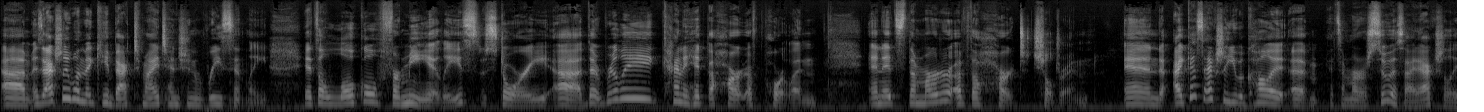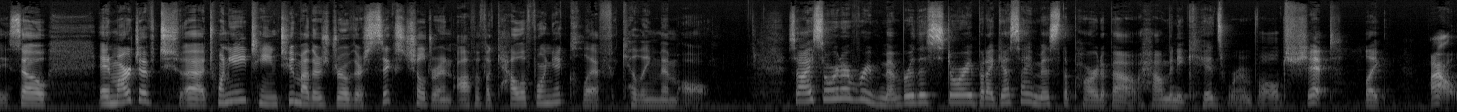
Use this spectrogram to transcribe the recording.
um, is actually one that came back to my attention recently. It's a local, for me at least, story uh, that really kind of hit the heart of Portland, and it's the murder of the Hart children. And I guess actually you would call it a, it's a murder suicide actually. So. In March of t- uh, 2018, two mothers drove their six children off of a California cliff, killing them all. So I sort of remember this story, but I guess I missed the part about how many kids were involved. Shit. Like, wow.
